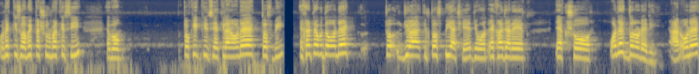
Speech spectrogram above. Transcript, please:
অনেক কিছু আমি একটা সুরমা খেয়েছি এবং তকি কিনছি আর কিলার অনেক তসবি। এখানটার মধ্যে অনেক তসবি আছে, যেমন এক হাজারের, একশোর, অনেক ধরনেরই। আর অনেক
